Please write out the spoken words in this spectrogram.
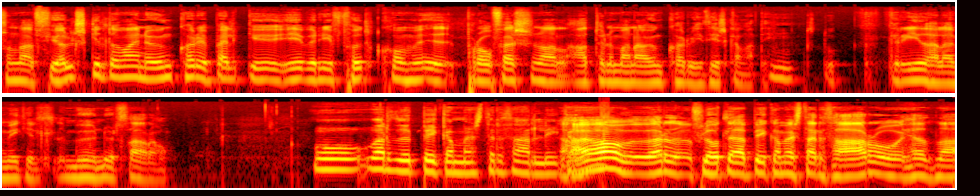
svona fjölskylduvænu umhverfi í Belgíu yfir í fullkomið professional aðtölumanna umhverfi í Þískanlandi mm. gríðalega mikil munur þar á og verður byggamestari þar líka. Já, já verður fljótlega byggamestari þar og hérna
